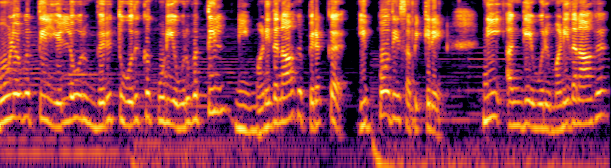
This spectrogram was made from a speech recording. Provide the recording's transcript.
பூலோகத்தில் எல்லோரும் வெறுத்து ஒதுக்கக்கூடிய உருவத்தில் நீ மனிதனாக பிறக்க இப்போதே சபிக்கிறேன். நீ அங்கே ஒரு மனிதனாக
